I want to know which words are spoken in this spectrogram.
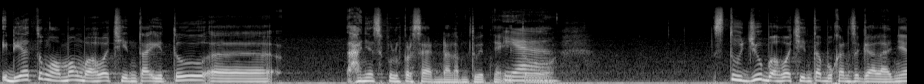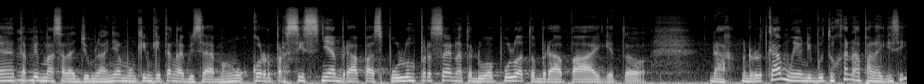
dia tuh ngomong bahwa cinta itu eh, hanya 10% dalam tweetnya Iya. itu. Setuju bahwa cinta bukan segalanya, tapi Mm-hmm. masalah jumlahnya mungkin kita nggak bisa mengukur persisnya berapa 10% atau 20 atau berapa gitu. Nah, menurut kamu yang dibutuhkan apa lagi sih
